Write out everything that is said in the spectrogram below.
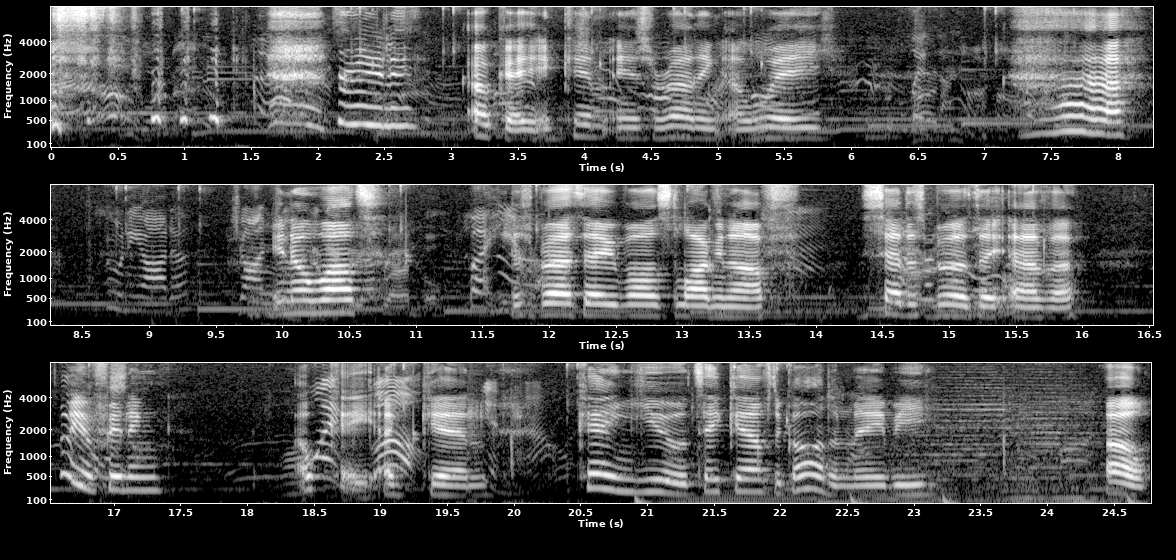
really? Okay, Kim is running away. Ah. You know what? This birthday was long enough. Saddest birthday ever. Are you feeling okay again? Can you take care of the garden maybe? Oh.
